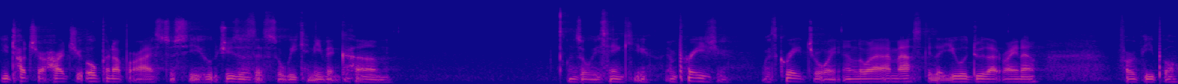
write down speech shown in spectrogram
You touch our hearts, you open up our eyes to see who Jesus is so we can even come. And so we thank you and praise you with great joy. And Lord, I'm asking that you will do that right now for people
